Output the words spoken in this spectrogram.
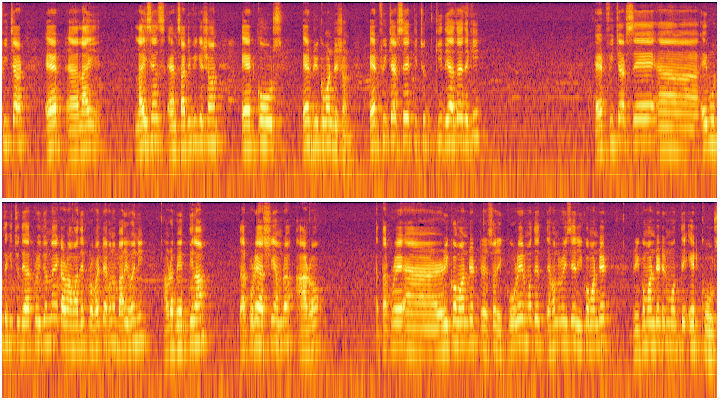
ফিচার্ড এড লাই license and certification add course add recommendation add ফিচার্সে কিছু কি দেওয়া যায় দেখি? অ্যাড ফিচার্সে এই মুহূর্তে কিছু দেওয়ার প্রয়োজন নাই, কারণ আমাদের প্রোফাইলটা এখনও বাড়ি হয়নি। আমরা ব্যাক দিলাম। তারপরে আসি আমরা আরও তারপরে রিকমান্ডেড সরি কোরের মধ্যে এখনও রয়েছে রিকমান্ডেড রিকমান্ডেডের মধ্যে এড কোর্স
